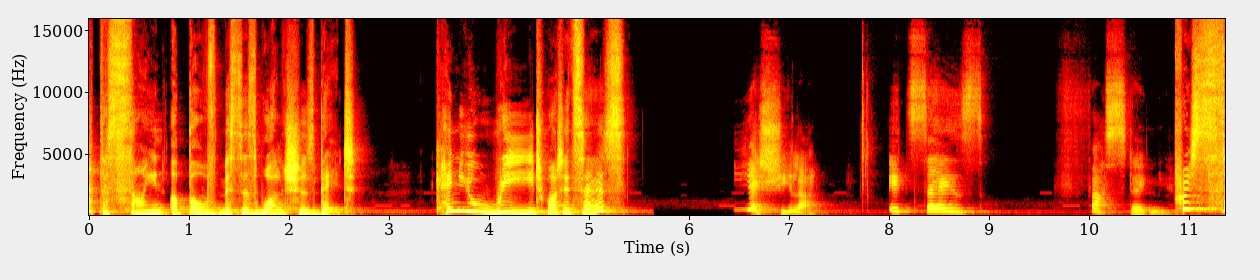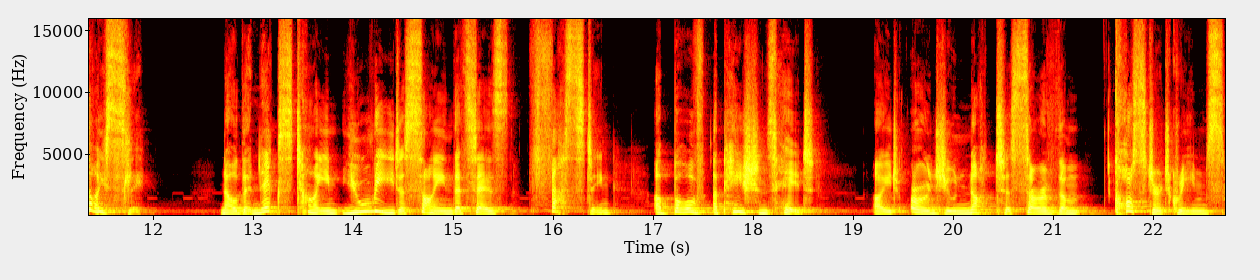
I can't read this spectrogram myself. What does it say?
at the sign above Mrs. Walsh's bed. Can you read what it says? Yes, Sheila. It says fasting. Precisely. Now, the next time you read a sign that says fasting above a patient's head, I'd urge you not to serve them custard creams.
